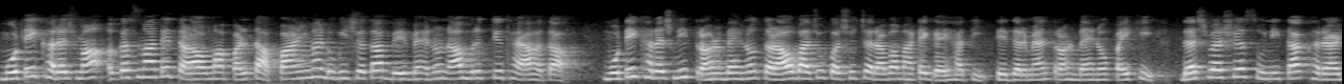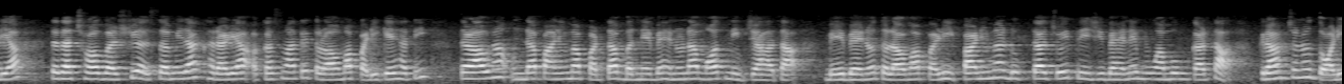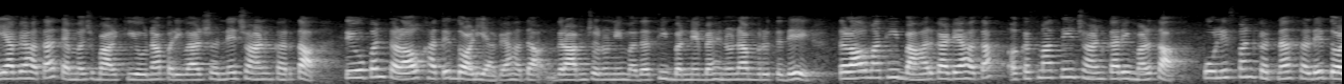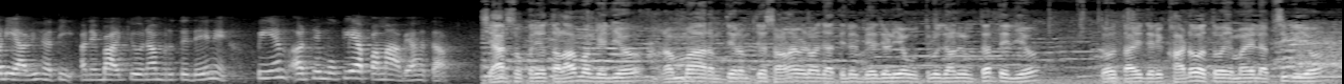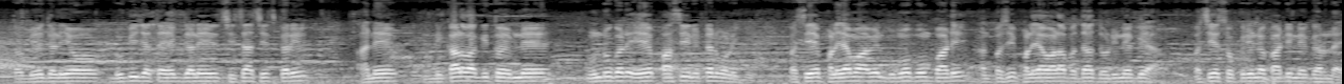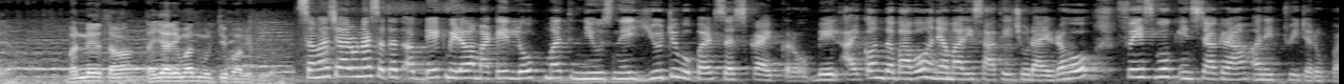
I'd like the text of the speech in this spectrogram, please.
મોટી ખરજમાં અકસ્માતે તળાવમાં પડતા પાણીમાં ડૂબી જતા બે બહેનોના મૃત્યુ થયા હતા. મોટી ખરજની ત્રણ બહેનો તળાવ બાજુ પશુ ચરાવવા માટે ગઈ હતી. તે દરમિયાન ત્રણ બહેનો પૈકી દસ વર્ષીય સુનીતા ખરાડિયા તથા છ વર્ષીય સમીરા ખરાડિયા અકસ્માતે તળાવમાં પડી ગઈ હતી. તળાવના ઊંડા પાણીમાં પડતા બંને બહેનોના મોત નીપજ્યા હતા. બે બહેનો તળાવમાં પડી પાણીમાં ડૂબતા જોઈ ત્રીજી બહેને બૂમાબૂમ કરતા ગ્રામજનો દોડી આવ્યા હતા તેમજ બાળકીઓના પરિવારજનને જાણ કરતા તેઓ પણ તળાવ ખાતે દોડી આવ્યા હતા. ગ્રામજનોની મદદથી બંને બહેનોના મૃતદેહ તળાવમાંથી બહાર કાઢ્યા હતા. અકસ્માતની જાણકારી મળતા પોલીસ પણ ઘટના સ્થળે દોડી આવી હતી અને બાળકીઓના મૃતદેહને પીએમ અર્થે મોકલી આપવામાં આવ્યા હતા. ચાર છોકરીઓ તળાવમાં ગયેલીઓ, રમવા રમતી રમતી સાણા વીણવા જતી બે જણીઓ ઉતરું જાણી ઉતરતી લ્યો તો તારી જરી ખાડો હતો, એમાં એ લપસી ગયો. તો બે જણીઓ ડૂબી જતા એક જણી સીસ કરી અને નીકાળવા ગઈ તો એમને ઊંડું એ પાછી રિટર્ન મળી ગઈ. પછી એ ફળિયામાં આવીને બૂમો બૂમ પાડી અને પછી ફળિયાવાળા બધા દોડીને ગયા. પછી એ છોકરીને કાઢીને ઘર લાવ્યા બંને ત્યાં તૈયારીમાં જ મૃત્યુ પામી ગયો. સમાચારોના સતત અપડેટ મેળવવા માટે લોકમત ન્યૂઝને યુટ્યુબ ઉપર સબસ્ક્રાઇબ કરો. બેલ આઇકોન દબાવો અને અમારી સાથે જોડાયેલ રહો. ફેસબુક ઇન્સ્ટાગ્રામ અને ટ્વિટર ઉપર.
